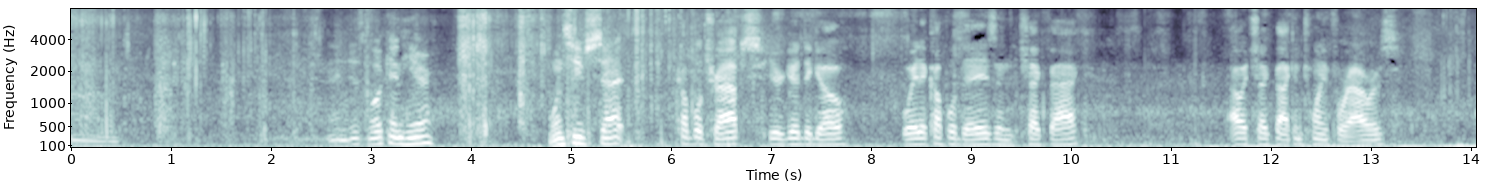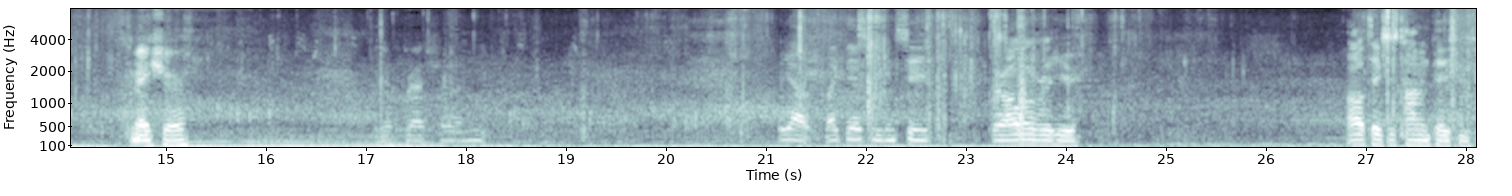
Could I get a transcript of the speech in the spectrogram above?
Um, and just look in here. Once you've set a couple traps, you're good to go. Wait a couple days and check back. I would check back in 24 hours to make sure. But yeah, like this, you can see they're all over here. All it takes is time and patience.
